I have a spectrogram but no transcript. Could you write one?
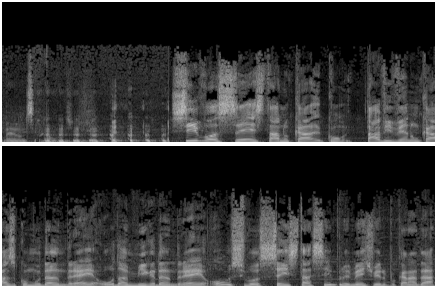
Mas não sei de onde. se você está no tá vivendo um caso como o da Andréia, ou da amiga da Andréia, ou se você está simplesmente vindo para o Canadá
